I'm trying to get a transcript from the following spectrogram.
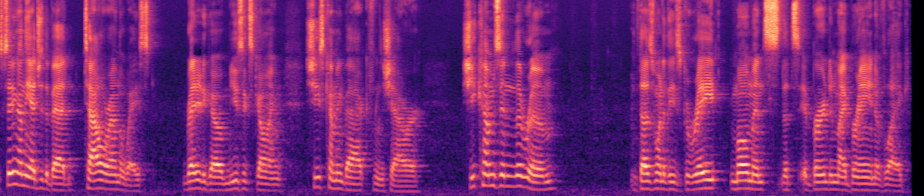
sitting on the edge of the bed, towel around the waist, ready to go. Music's going. She's coming back from the shower. She comes into the room, does one of these great moments that's burned in my brain of like,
